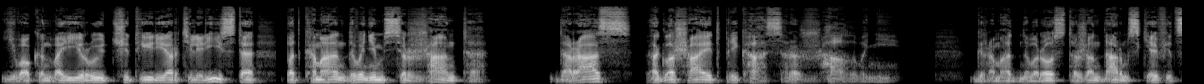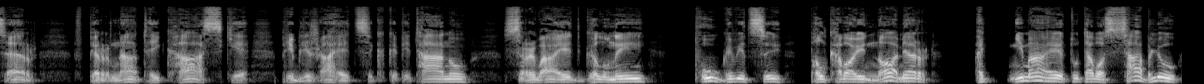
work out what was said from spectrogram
Его конвоируют четыре артиллериста под командованием сержанта. Дарас оглашает приказ о разжаловании. Громадного роста жандармский офицер в пернатой каске приближается к капитану, срывает галуны, пуговицы, полковой номер, отнимает у того саблю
